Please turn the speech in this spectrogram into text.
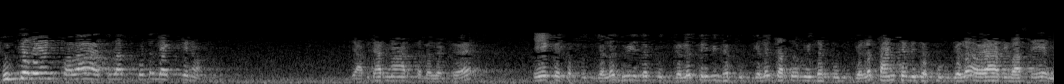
පුද්ගලයන් පවා ඇතුළත් කොට දැක්වෙනවා. ඒ අභිධර්මාර්ථ වලට ඒකක පුද්ගල, ද්විවිධ පුද්ගල, ත්‍රිවිධ පුද්ගල, චතුර්විධ පුද්ගල, පංචවිධ පුද්ගල ඔය ආදි වශයෙන්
